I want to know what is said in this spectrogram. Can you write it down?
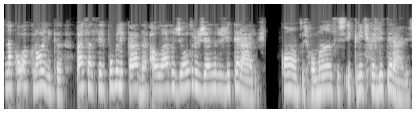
na qual a crônica passa a ser publicada ao lado de outros gêneros literários, contos, romances e críticas literárias.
